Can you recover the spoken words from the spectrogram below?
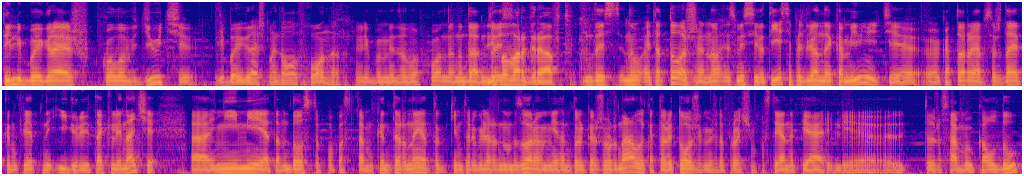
ты либо играешь в Call of Duty, Либо играешь в Medal of Honor. либо Medal of Honor. Ну да, ну, Либо есть- Warcraft. Ну, то есть, ну, это тоже, но, в смысле, вот есть определенная комьюнити, э, которая обсуждает конкретные игры, и так или иначе, э, не имея там доступа там, к интернету, к каким-то регулярным обзорам, имея там только журналы, которые тоже, между прочим, постоянно пиарили э, ту же самую колду,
